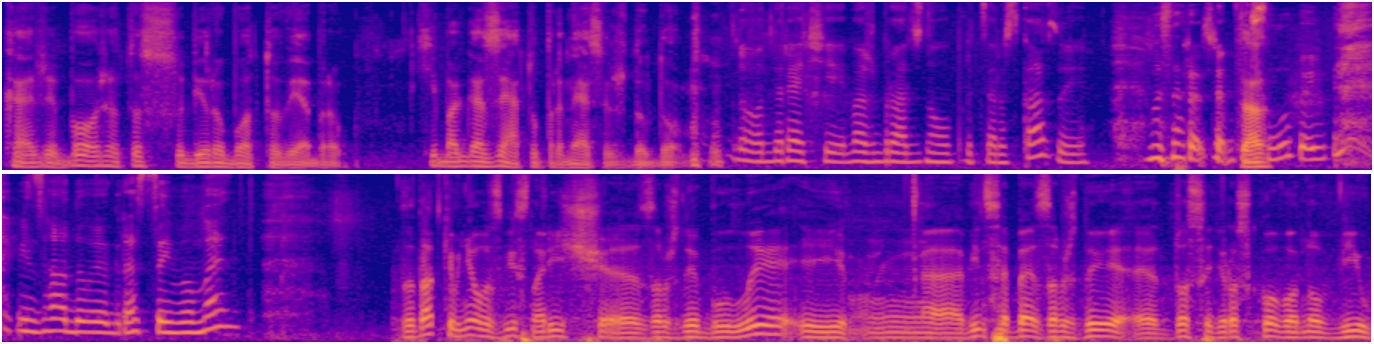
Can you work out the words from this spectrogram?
Каже, Боже, то собі роботу вибрав. Хіба газету принесеш додому? Ну, до речі, ваш брат знову про це розказує. Ми зараз ще послухаємо. Він згадував якраз цей момент. Задатки в нього, звісно, річ е, завжди були, і е, він себе завжди е, досить розковано вів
